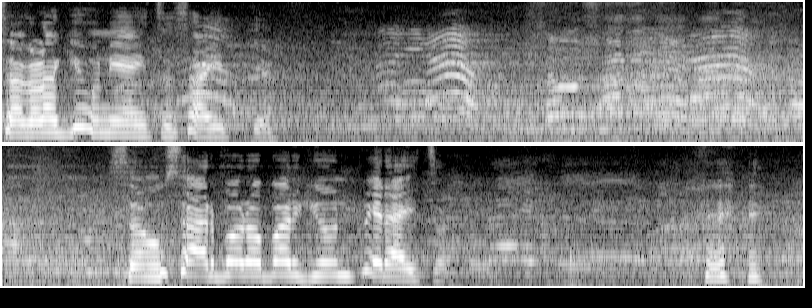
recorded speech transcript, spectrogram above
सगळं घेऊन यायचं साहित्य. संसार बरोबर घेऊन फिरायचं.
